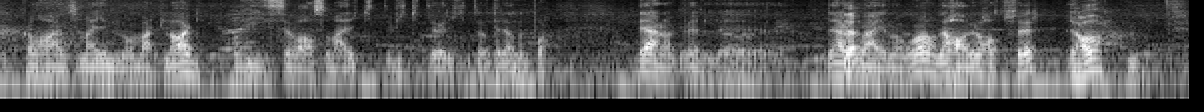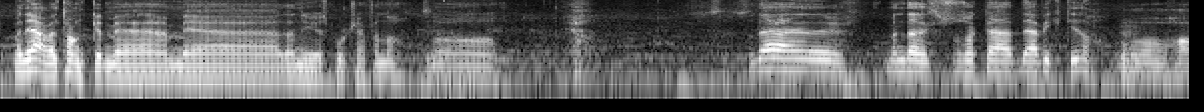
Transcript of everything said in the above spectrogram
Du kan ha en som er innom hvert lag og vise hva som er riktig, viktig og riktig å trene på. Det er nok veldig Det er nok Det- veien å gå. Det har vi jo hatt før. Ja da. Men det er vel tanken med, med den nye sportssjefen, da. Så, ja. så, så det er Men det er, som sagt, det er, det er viktig da, å ha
